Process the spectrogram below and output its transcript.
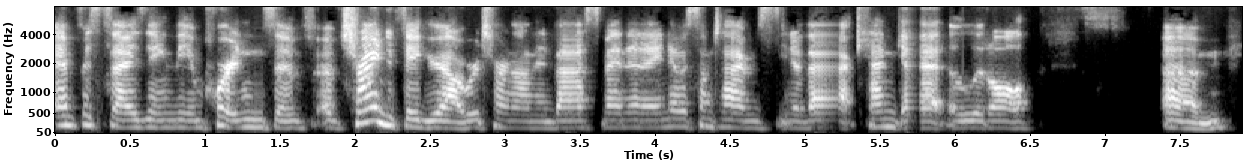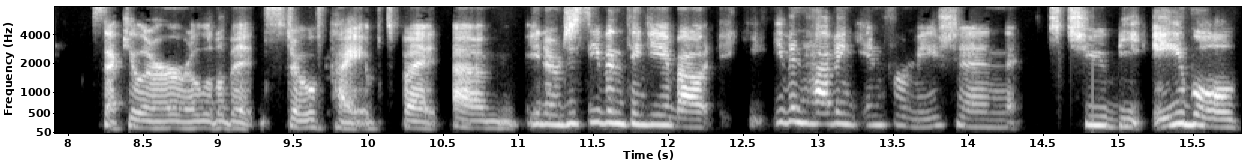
emphasizing the importance of, of trying to figure out return on investment. And I know sometimes, you know, that can get a little um, secular or a little bit stovepiped, but, um, you know, just even thinking about even having information to be able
